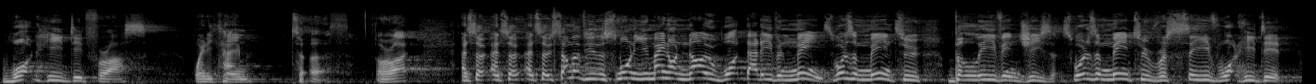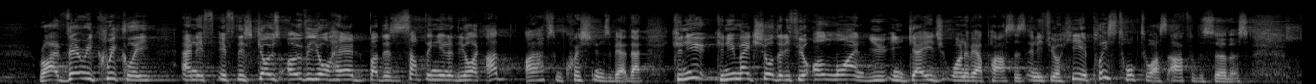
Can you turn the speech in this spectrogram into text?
what he did for us when he came to earth. All right? And so, and, so, and so, some of you this morning, you may not know what that even means. What does it mean to believe in Jesus? What does it mean to receive what he did? Right? Very quickly, and if, if this goes over your head, but there's something in it you're like, I, I have some questions about that. Can you, can you make sure that if you're online, you engage one of our pastors? And if you're here, please talk to us after the service.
